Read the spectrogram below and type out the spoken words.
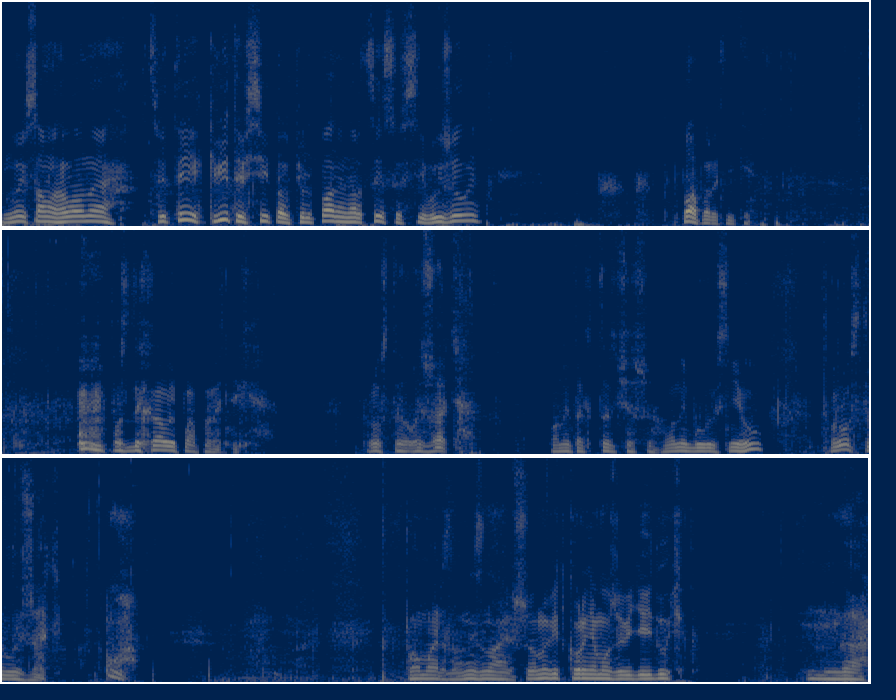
Ну і саме головне, цвіти, квіти всі там, тюльпани, нарциси, всі вижили. Папоротники поздихали папоротники. Просто лежать. Вони так терчать, вони були в снігу, просто лежать. О! Померзло, не знаю, що ну від корня може відійдуть. Да.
